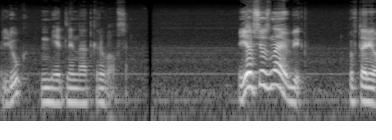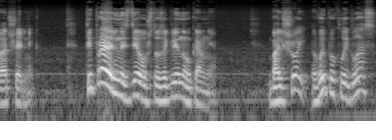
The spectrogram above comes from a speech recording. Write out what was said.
Люк медленно открывался. «Я все знаю, Биг», — повторил отшельник. «Ты правильно сделал, что заглянул ко мне». Большой, выпуклый глаз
